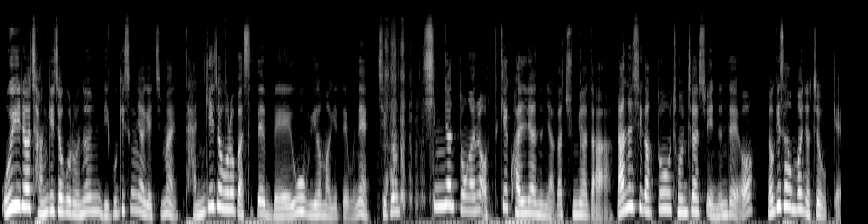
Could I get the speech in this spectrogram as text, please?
오히려 장기적으로는 미국이 승리하겠지만 단기적으로 봤을 때 매우 위험하기 때문에 지금 10년 동안을 어떻게 관리하느냐가 중요하다라는 시각도 존재할 수 있는데요. 여기서 한번 여쭤볼게요.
